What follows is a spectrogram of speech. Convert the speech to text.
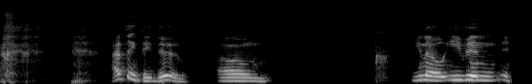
I think they do. Um, you know, even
